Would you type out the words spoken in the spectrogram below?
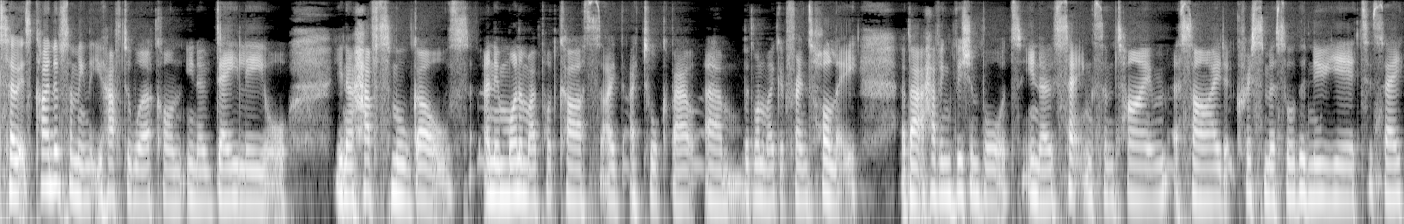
So it's kind of something that you have to work on, you know, daily or, you know, have small goals. And in one of my podcasts, I, I talk about um, with one of my good friends, Holly, about having vision boards, you know, setting some time aside at Christmas or the new year to say,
